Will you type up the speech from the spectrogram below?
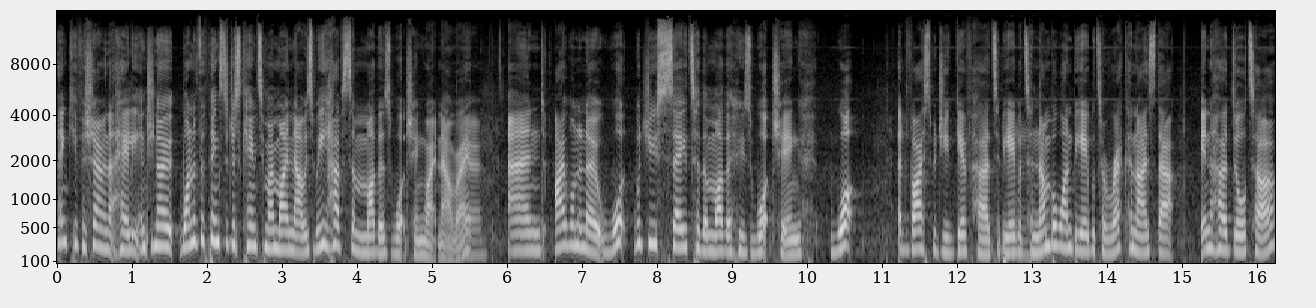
Thank you for sharing that, Haley. And you know, one of the things that just came to my mind now is we have some mothers watching right now, right? Yeah. And I want to know what would you say to the mother who's watching? What advice would you give her to be able to mm. number one be able to recognize that in her daughter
